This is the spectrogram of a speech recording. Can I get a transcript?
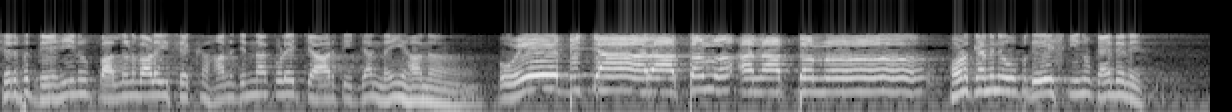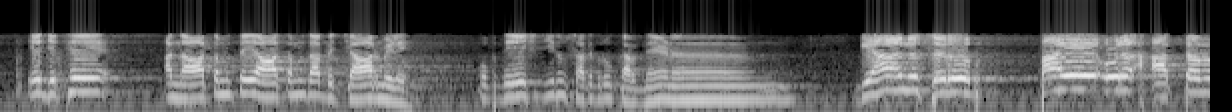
ਸਿਰਫ ਦੇਹੀ ਨੂੰ ਪਾਲਣ ਵਾਲੇ ਹੀ ਸਿੱਖ ਹਨ ਜਿਨ੍ਹਾਂ ਕੋਲੇ ਚਾਰ ਚੀਜ਼ਾਂ ਨਹੀਂ ਹਨ। ਹੋਏ ਵਿਚਾਰਾਤਮ ਅਨਾਤਮ। ਹੁਣ ਕਹਿੰਦੇ ਨੇ ਉਪਦੇਸ਼ ਕਿਹਨੂੰ ਕਹਿੰਦੇ ਨੇ? ਇਹ ਜਿੱਥੇ ਅਨਾਤਮ ਤੇ ਆਤਮ ਦਾ ਵਿਚਾਰ ਮਿਲੇ। ਉਪਦੇਸ਼ ਜਿਹਨੂੰ ਸਤਿਗੁਰੂ ਕਰ ਦੇਣ। ਗਿਆਨ ਸਰੂਪ ਪਾਏ ਉਰ ਆਤਮ।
